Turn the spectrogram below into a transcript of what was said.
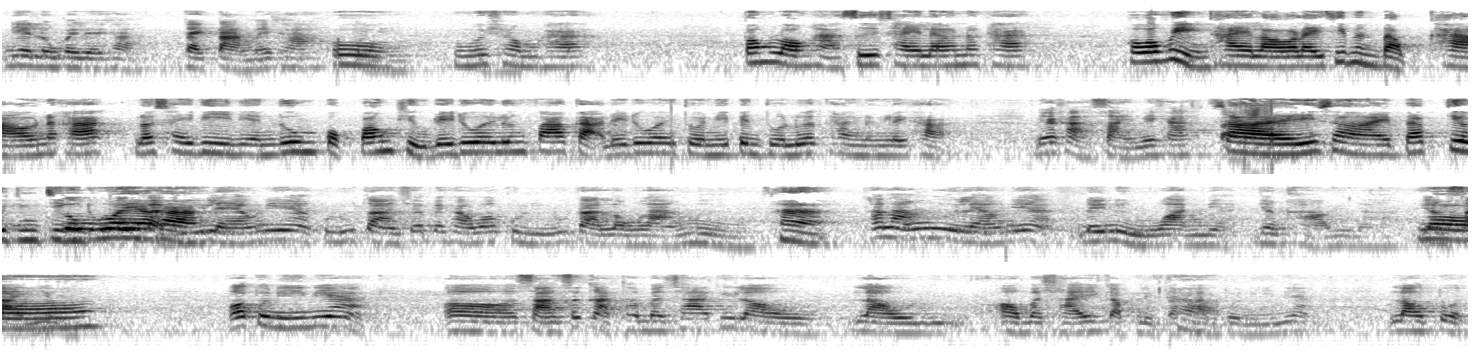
เนียนลงไปเลยค่ะ แตกต่างไหมคะโอ้ตัวนี้คุณผู้ชมคะต้องลองหาซื้อใช้แล้วนะคะ เพราะว่าผู้หญิงไทยเราอะไรที่มันแบบขาวนะคะ แล้วใช้ดีเนียนนุ่มปกป้องผิวได้ด้วยเรื่องฝ้ากระได้ด้วย ตัวนี้เป็นตัวเลือกทางหนึ่งเลยค่ะเนี่ยค่ะใส่ไหมคะใสใสแป๊บเดียวจริง ๆ ด้วยอะลงค่ะแบบนี้แล้วเนี่ยคุณลูกตาลเชื่อไหมคะว่าคุณลูกตาลลองล้างมือค่ะถ้าล้างมือแล้วเนี่ยในหนึ่งวันเนี่ยยังขาวอยู่นะคะเหรยังอใสอยู่เพราะตัวนี้เนี่ยเอ่อสารสกัดธรรมชาติที่เราเราเอามาใช้กับผลิตภัณฑ์ค่ะตัวนี้เนี่ย เราตรวจ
